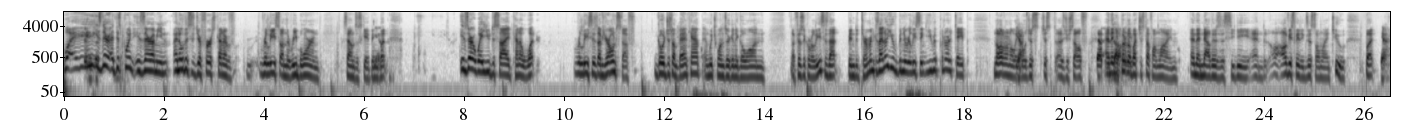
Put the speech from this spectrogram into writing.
Well, is there at this point? Is there? I mean, I know this is your first kind of release on the Reborn Sounds Escaping, Yeah. but is there a way you decide kind of what releases of your own stuff go just on Bandcamp and which ones are going to go on a physical release? Has that been determined? Because I know you've been releasing. You put out a tape, not on a label, Yeah. just just as yourself, That's and then you put out a bunch of stuff online, and then now there's a CD, and obviously it exists online too. But Yeah.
